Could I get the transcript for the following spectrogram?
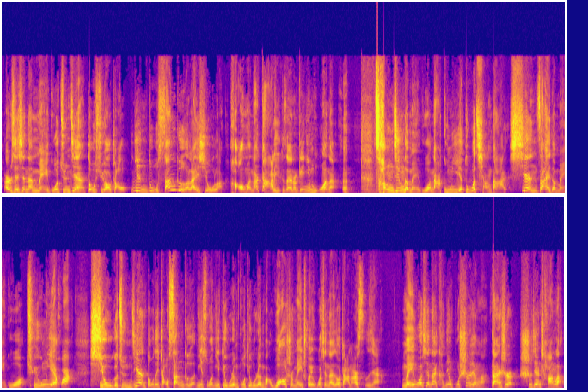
而且现在美国军舰都需要找印度三哥来修了，好嘛，那咖喱在那给你抹呢。哼，曾经的美国那工业多强大呀，现在的美国去工业化，修个军舰都得找三哥，你说你丢人不丢人吧？我要是没吹，我现在都扎哪儿死去？美国现在肯定不适应啊，但是时间长了，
